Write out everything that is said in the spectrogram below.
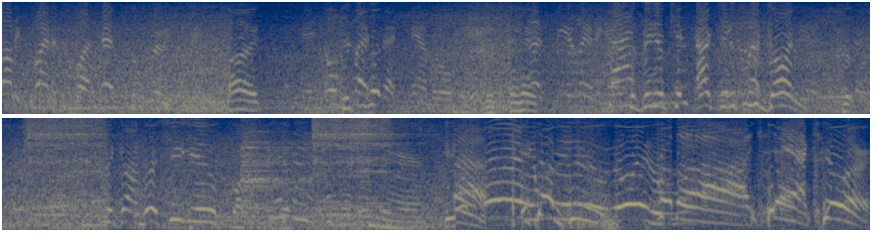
Probably find a spot Street. All right. Okay, don't This flash that camera over here. I'll see you later, guys. It's a video ca- Actually, this is a gun. This is a gun. I'm going to shoot you. Yeah. Hey, what's up, dude? Brother! Yeah, killer!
